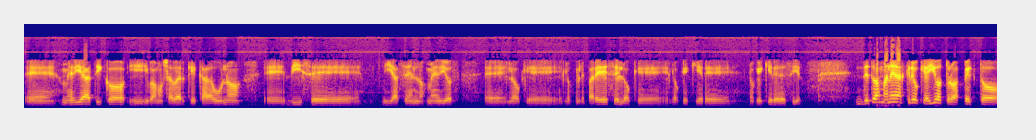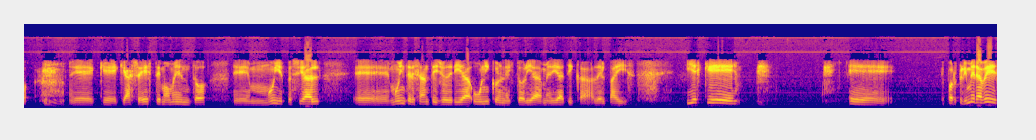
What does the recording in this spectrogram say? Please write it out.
eh, mediático y vamos a ver que cada uno eh, dice y hace en los medios eh, lo que lo que le parece, lo que lo que quiere lo que quiere decir. De todas maneras, creo que hay otro aspecto eh, que, que, hace este momento eh, muy especial, eh, muy interesante y yo diría único en la historia mediática del país. Y es que eh, por primera vez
